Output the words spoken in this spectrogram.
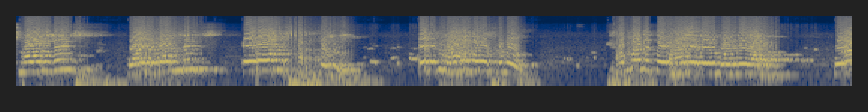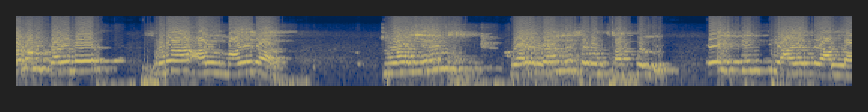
চুয়াল্লিশ, পঁয়তাল্লিশ এবং সাতচল্লিশ। একটু ভালো করে শুনুন। সম্মানিত ভাইয়ের বন্ধুরা কোরআন কারিমের সুরা আল মায়েদা চুয়াল্লিশ পঁয়তাল্লিশ এবং সাতচল্লিশ। এই তিনটি আয়াতে আল্লাহ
